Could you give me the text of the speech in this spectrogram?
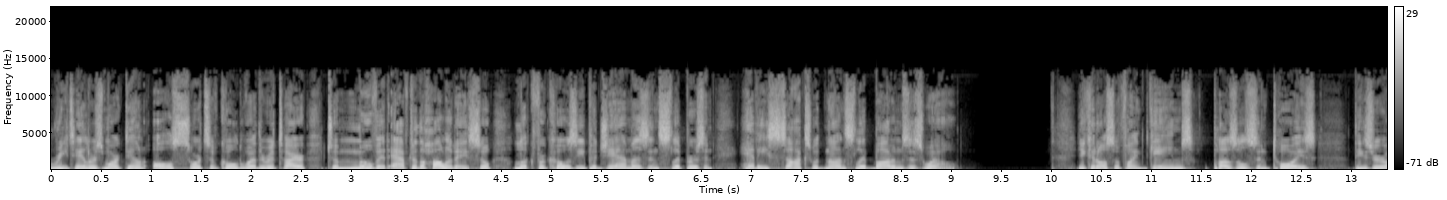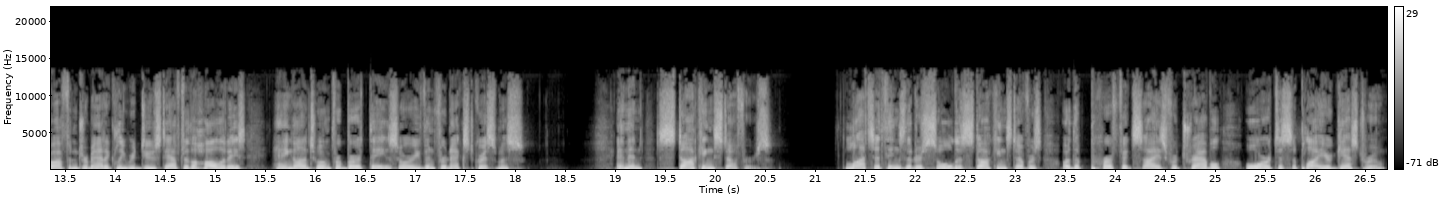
Retailers mark down all sorts of cold weather attire to move it after the holidays, so look for cozy pajamas and slippers and heavy socks with non slip bottoms as well. You can also find games, puzzles, and toys. These are often dramatically reduced after the holidays. Hang on to them for birthdays or even for next Christmas. And then stocking stuffers. Lots of things that are sold as stocking stuffers are the perfect size for travel or to supply your guest room.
